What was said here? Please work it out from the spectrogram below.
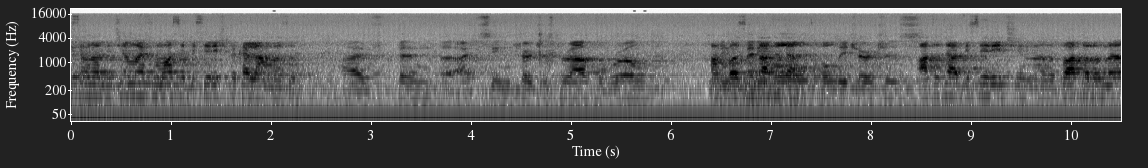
este una din cele mai frumoase biserici pe care le-am văzut. I've been, uh, I've seen churches throughout the world, Am many, văzut many atâtea. old holy churches, Atâtea biserici în uh, toată lumea,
